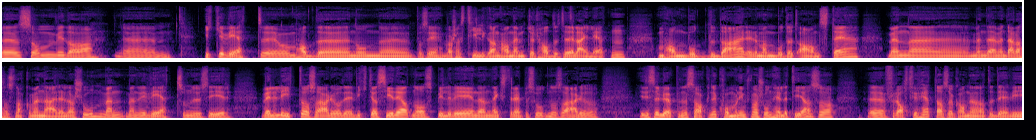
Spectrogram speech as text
uh, som vi da uh, ikke vet uh, om hadde noen si, Hva slags tilgang han eventuelt hadde til leiligheten. Om han bodde der, eller om han bodde et annet sted. Men, eh, men, det, men, det, er altså snakk om en nær relasjon. Men, men, vi vet, som du sier, veldig lite. Og så er det jo det viktig å si det, at nå spiller vi inn den ekstra episoden, og så er det jo i disse løpende sakene kommer det informasjon hele tida. Så uh, for alt vi vet, da, så kan det hende at det vi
